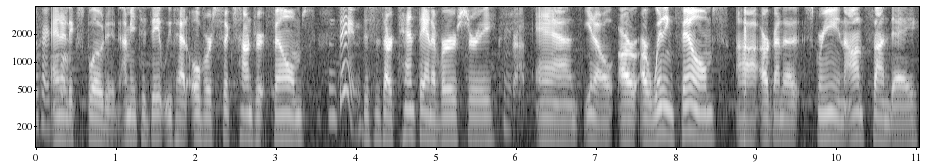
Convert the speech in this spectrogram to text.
Okay, and cool. it exploded. I mean, to date, we've had over 600 films. it's insane. This is our 10th anniversary. Congrats. And, you know, our, our winning films uh, are going to screen on Sunday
